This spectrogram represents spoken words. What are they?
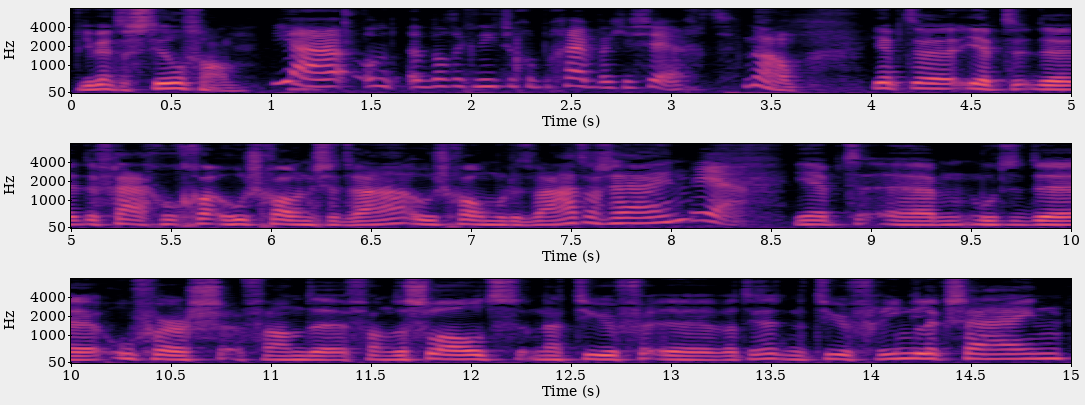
Je bent er stil van. Ja, omdat ik niet zo goed begrijp wat je zegt. Nou, je hebt, de, je hebt de, de vraag hoe, hoe schoon is het wa hoe schoon moet het water zijn? Ja. Je hebt, ehm, moeten de oevers van de, van de sloot natuur, eh, wat is het, natuurvriendelijk zijn?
